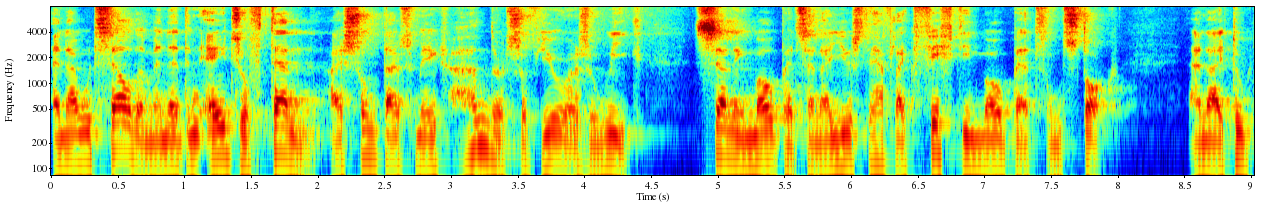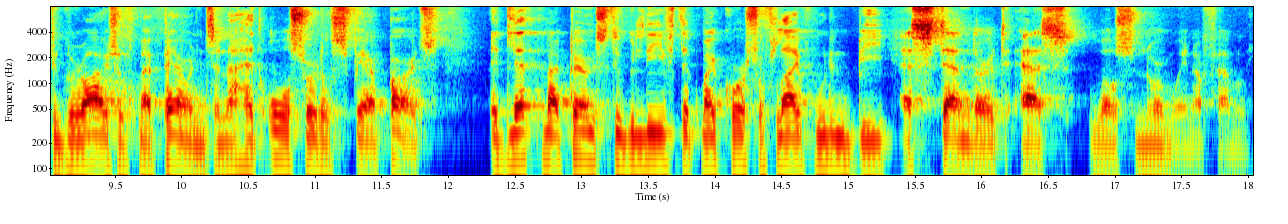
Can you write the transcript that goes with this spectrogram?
and I would sell them. And at an age of 10, I sometimes make hundreds of euros a week selling mopeds. And I used to have like 15 mopeds on stock. And I took the garage of my parents and I had all sort of spare parts. It led my parents to believe that my course of life wouldn't be as standard as was normal in our family.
